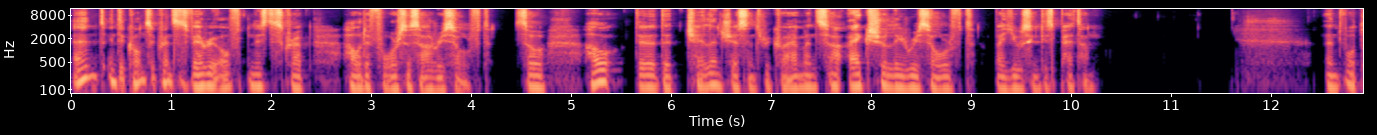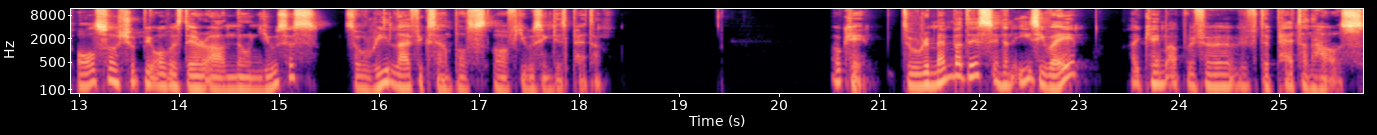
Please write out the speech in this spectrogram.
And in the consequences very often is described how the forces are resolved. So how the, the challenges and requirements are actually resolved by using this pattern. And what also should be always there are known uses, so real life examples of using this pattern. Okay, to remember this in an easy way, I came up with, with the pattern house.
